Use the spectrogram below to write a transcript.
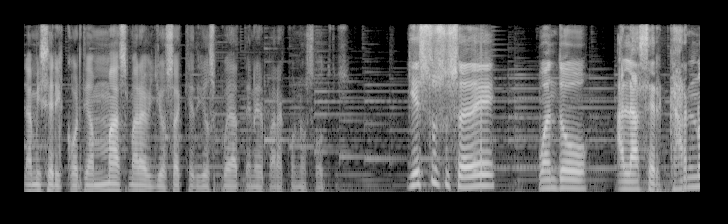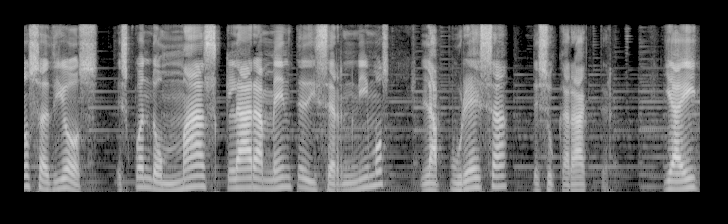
la misericordia más maravillosa que Dios pueda tener para con nosotros. Y esto sucede cuando al acercarnos a Dios es cuando más claramente discernimos la pureza de su carácter. Y ahí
